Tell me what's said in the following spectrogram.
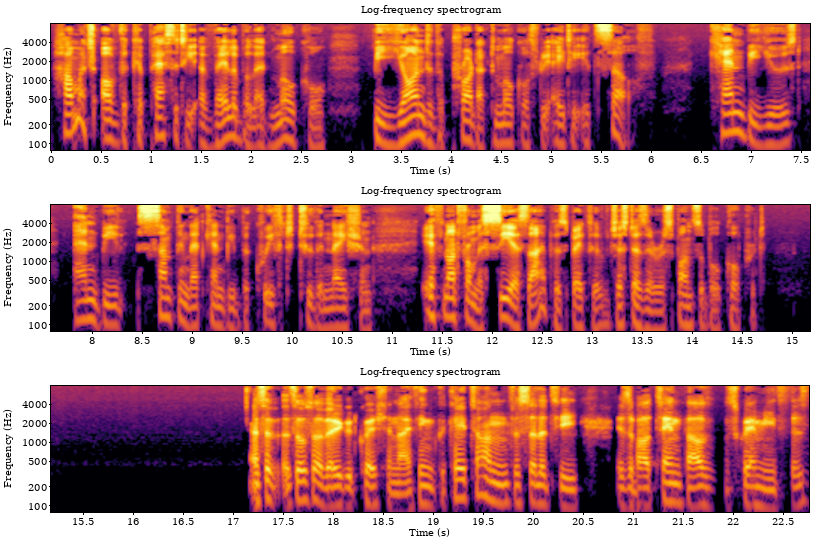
How much of the capacity available at Milkor beyond the product Milkor 380 itself can be used and be something that can be bequeathed to the nation, if not from a CSI perspective, just as a responsible corporate? That's, a, that's also a very good question. I think the Cape Town facility is about 10,000 square meters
